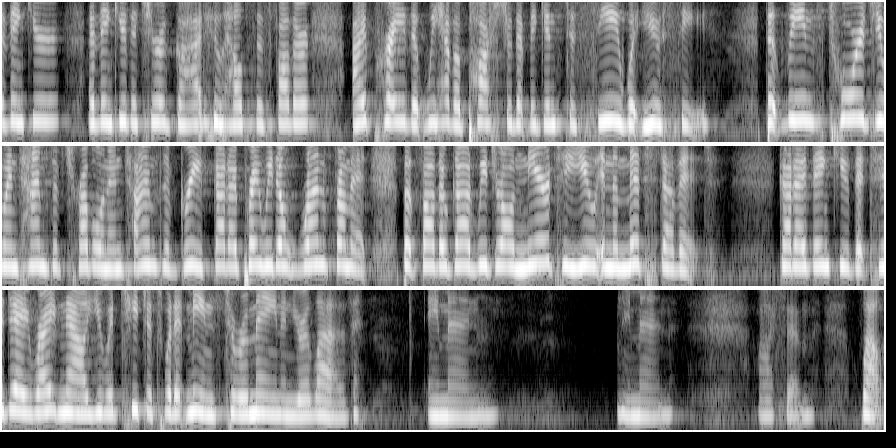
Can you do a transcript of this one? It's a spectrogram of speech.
I thank you. I thank you that you're a God who helps us. Father, I pray that we have a posture that begins to see what you see, that leans towards you in times of trouble and in times of grief. God, I pray we don't run from it, but Father God, we draw near to you in the midst of it. God, I thank you that today, right now, you would teach us what it means to remain in your love. Amen. Amen. Awesome. Well,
